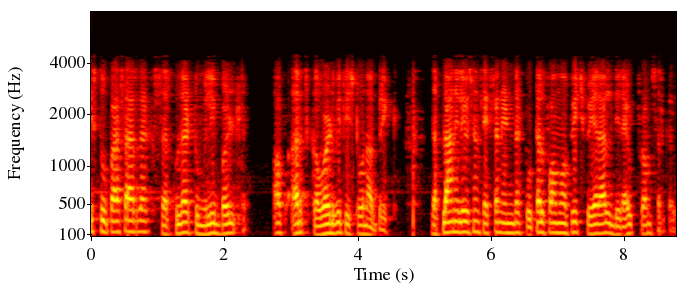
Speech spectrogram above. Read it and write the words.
Stupas are the circular tumuli built of earth covered with stone और brick the plan elevation section and the total form of which were all derive from circle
